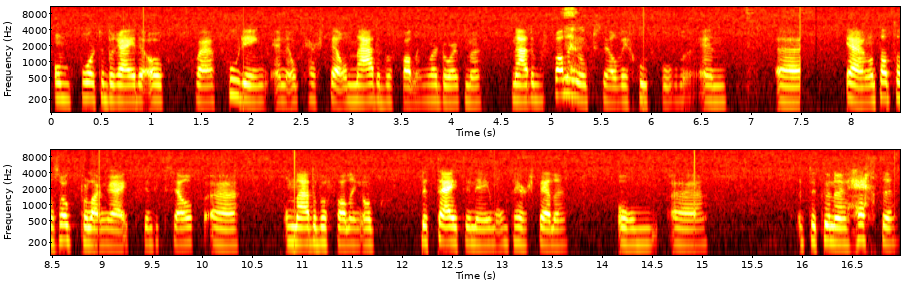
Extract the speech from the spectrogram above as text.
om voor te bereiden ook qua voeding en ook herstel na de bevalling. Waardoor ik me na de bevalling ook snel weer goed voelde. En eh, ja, want dat was ook belangrijk, vind ik zelf. eh, om na de bevalling ook de tijd te nemen om te herstellen. Om eh, te kunnen hechten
